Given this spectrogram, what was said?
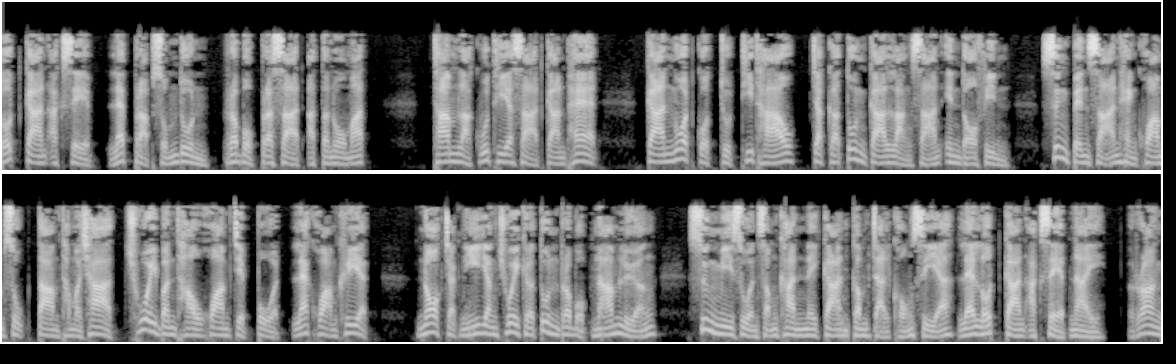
ลดการอักเสบ และปรับสมดุล ระบบประสาทอัตโนมัติตามหลักวิทยาศาสตร์การแพทย์ การนวดกดจุดที่เท้าจะกระตุ้นการหลั่งสารเอนโดรฟิน ซึ่งเป็นสารแห่งความสุขตามธรรมชาติ ช่วยบรรเทาความเจ็บปวดและความเครียด นอกจากนี้ยังช่วยกระตุ้นระบบน้ำเหลือง ซึ่งมีส่วนสำคัญในการกำจัดของเสียและลดการอักเสบใน ร่าง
